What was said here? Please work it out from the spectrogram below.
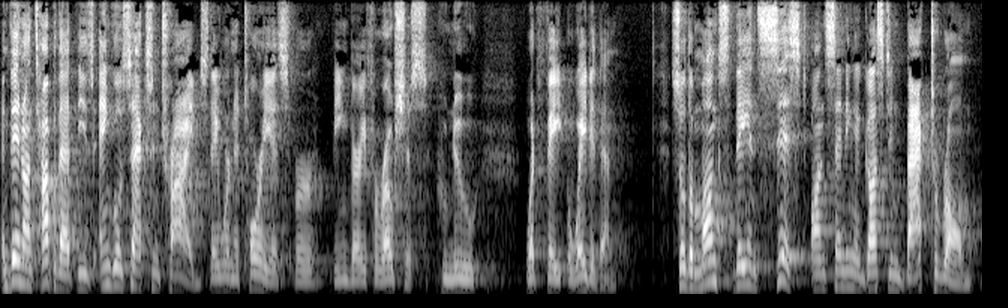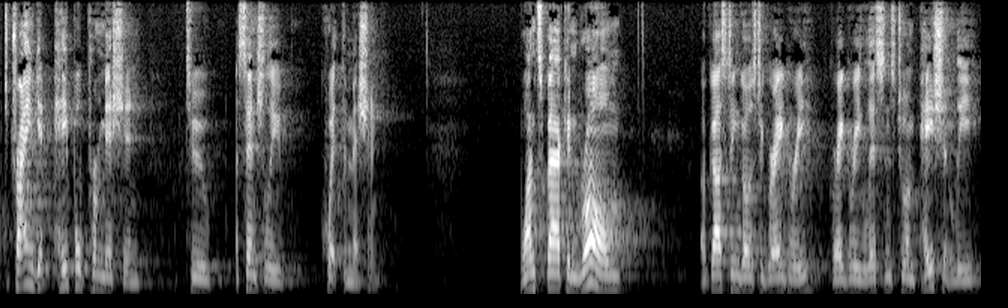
And then on top of that, these Anglo Saxon tribes, they were notorious for being very ferocious, who knew what fate awaited them. So the monks, they insist on sending Augustine back to Rome to try and get papal permission to essentially quit the mission. Once back in Rome, Augustine goes to Gregory. Gregory listens to him patiently,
